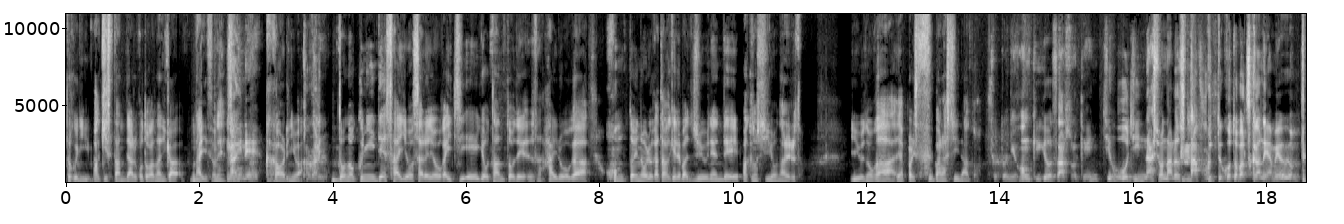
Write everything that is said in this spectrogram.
特にパキスタンであることが何かないですよね。ないね関わりには関わり。どの国で採用されようが、一営業担当で入ろうが、本当に能力が高ければ10年で APAC の CEO になれるというのが、やっぱり素晴らしいなと。ちょっと日本企業さん、その現地法人ナショナルスタッフっていう言葉使うのやめようよって。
